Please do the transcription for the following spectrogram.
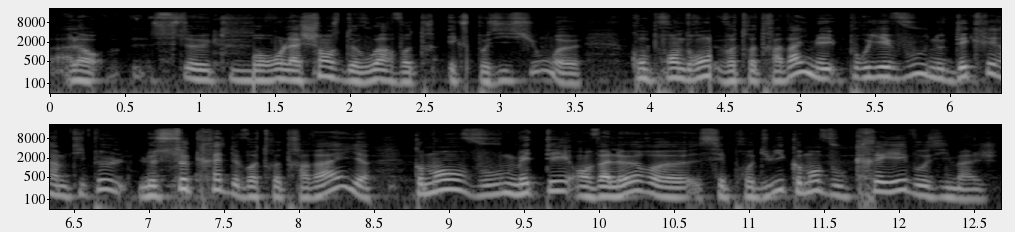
alors, ceux qui auront la chance de voir votre exposition euh, comprendront votre travail, mais pourriez-vous nous décrire un petit peu le secret de votre travail? Comment vous mettez en valeur ces produits? Comment vous créez vos images?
